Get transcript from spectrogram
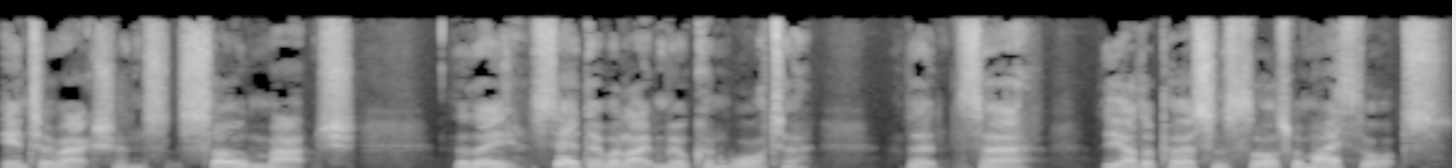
interactions so much they said they were like milk and water, that uh, the other person's thoughts were my thoughts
